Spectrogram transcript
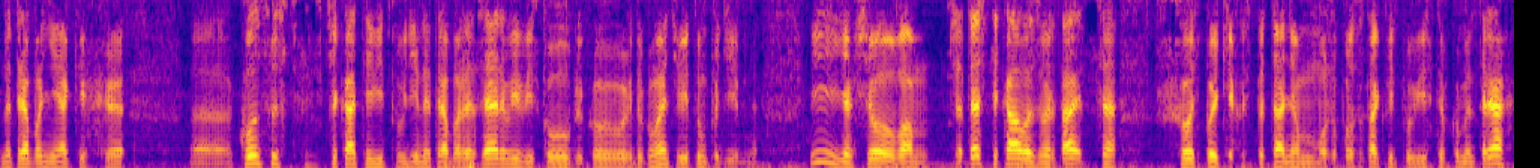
не треба ніяких е, е, консульств чекати відповіді, не треба резервів, військово-облікових документів і тому подібне. І якщо вам це теж цікаво, звертайтеся. Щось по якихось питанням можу просто так відповісти в коментарях.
